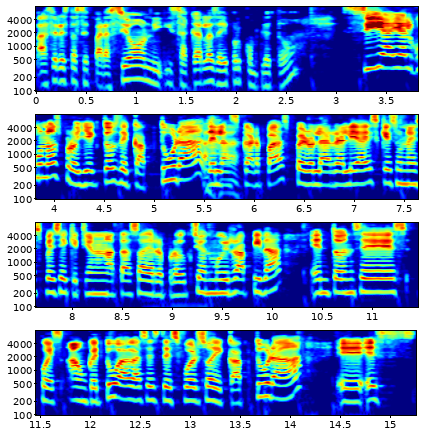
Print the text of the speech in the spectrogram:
hacer esta separación y, y sacarlas de ahí por completo. Sí hay algunos proyectos de captura de Ajá. las carpas, pero la realidad es que es una especie que tiene una tasa de reproducción muy rápida. Entonces, pues aunque tú hagas este esfuerzo de captura, eh, es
